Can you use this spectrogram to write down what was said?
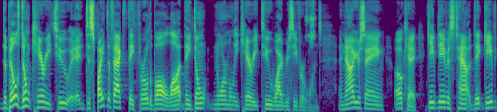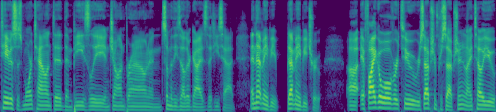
the Bills don't carry two, uh, despite the fact that they throw the ball a lot, they don't normally carry two wide receiver ones. And now you're saying, okay, Gabe Davis, ta- Gabe Davis is more talented than Beasley and John Brown and some of these other guys that he's had, and that may be that may be true. Uh, if I go over to reception perception and I tell you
